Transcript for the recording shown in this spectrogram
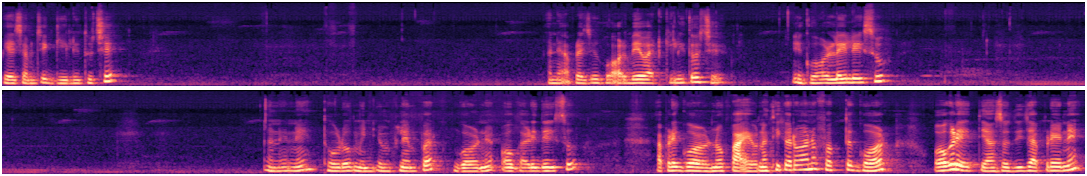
બે ચમચી ઘી લીધું છે. અને આપણે જે ગોળ, બે વાટકી લીધો છે, એ ગોળ લઈ લઈશું. અને એને થોડો મીડિયમ ફ્લેમ પર ગોળને ઓગાળી દઈશું. આપણે ગોળનો પાયો નથી કરવાનો, ફક્ત ગોળ ઓગળે ત્યાં સુધી જ આપણે એને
